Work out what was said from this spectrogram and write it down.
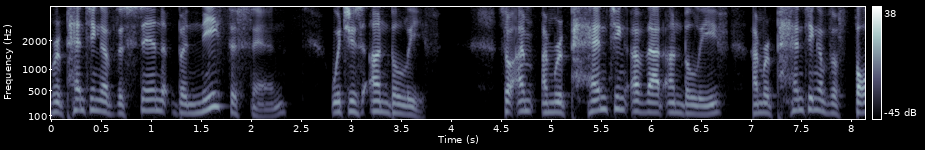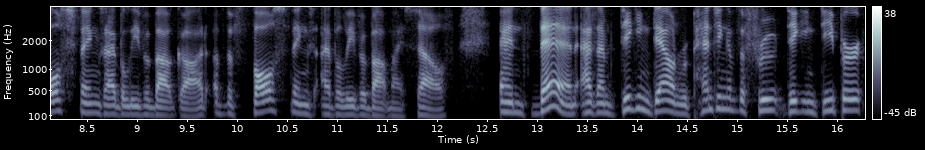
repenting of the sin beneath the sin, which is unbelief. So I'm, I'm repenting of that unbelief. I'm repenting of the false things I believe about God, of the false things I believe about myself. And then, as I'm digging down, repenting of the fruit, digging deeper,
